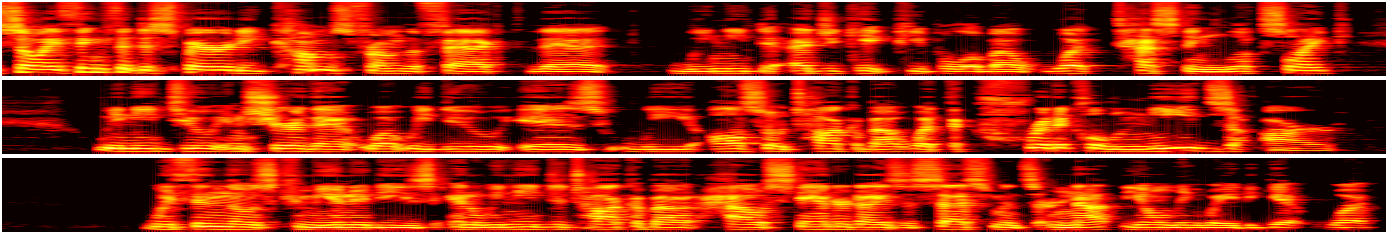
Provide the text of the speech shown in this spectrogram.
So, I think the disparity comes from the fact that we need to educate people about what testing looks like we need to ensure that what we do is we also talk about what the critical needs are within those communities and we need to talk about how standardized assessments are not the only way to get what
